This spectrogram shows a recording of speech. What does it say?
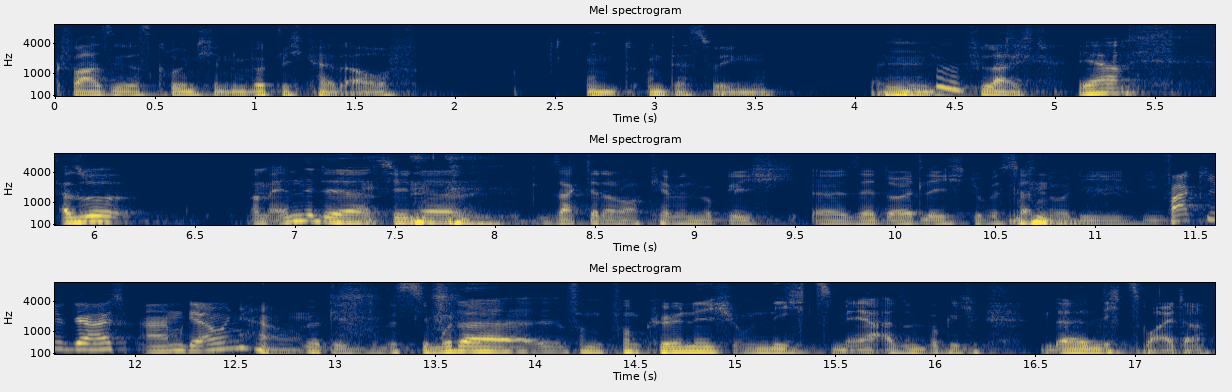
quasi das Krönchen in Wirklichkeit auf. Und, und deswegen, weiß ich nicht, vielleicht. Ja, also am Ende der Szene sagt ja dann auch Kevin wirklich äh, sehr deutlich, du bist halt nur die, die Fuck you guys, I'm going home. Wirklich, du bist die Mutter äh, vom, vom König und nichts mehr, also wirklich äh, nichts weiter.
